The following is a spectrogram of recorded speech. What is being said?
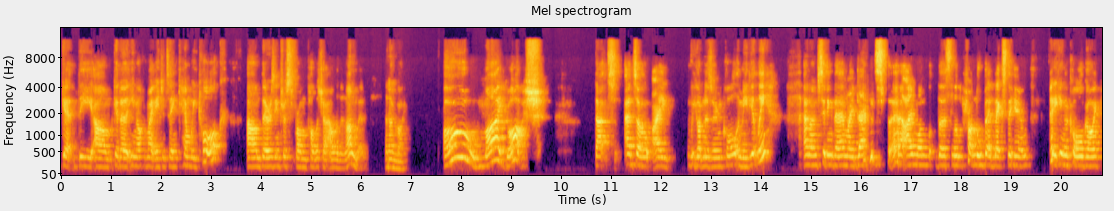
get the um, get an email from my agent saying, "Can we talk?" Um, there is interest from publisher Allen and Unwin. And mm. I'm going, "Oh my gosh." That's and so I we got in a Zoom call immediately and I'm sitting there, my dad's there, I'm on this little trundle bed next to him, taking a call, going,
